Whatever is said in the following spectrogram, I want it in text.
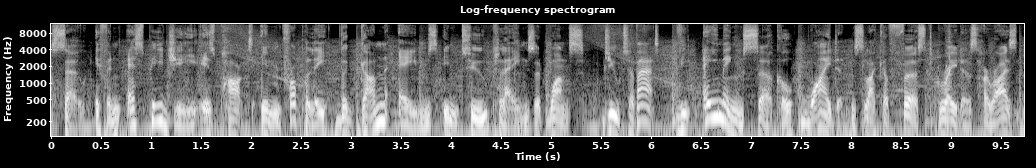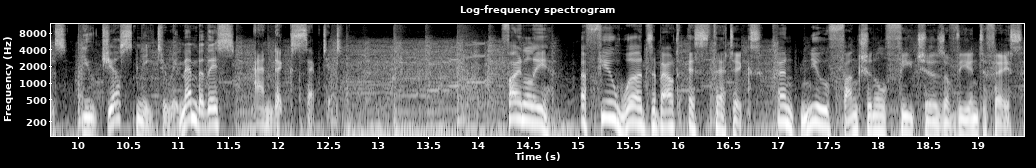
So, if an SPG is parked improperly, the gun aims in two planes at once. Due to that, the aiming circle widens like a first grader's horizons. You just need to remember this and accept it. Finally, a few words about aesthetics and new functional features of the interface.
